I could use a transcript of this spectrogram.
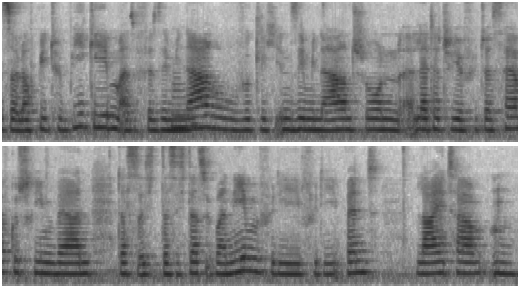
es soll auch B2B geben, also für Seminare, mhm. wo wirklich in Seminaren schon Letter to Your Future Self geschrieben werden, dass ich, dass ich das übernehme für die, für die Eventleiter. Mhm.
